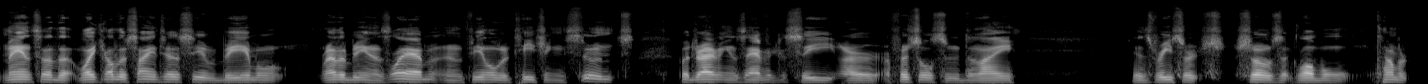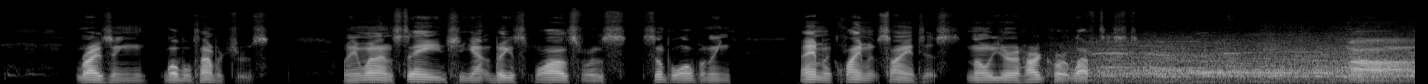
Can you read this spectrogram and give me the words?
Mann said that, like other scientists, he would be able rather be in his lab and field or teaching students but driving his advocacy are officials who deny his research shows that global temper- rising global temperatures. When he went on stage, he got the biggest applause for his simple opening. I am a climate scientist. No, you're a hardcore leftist. Uh,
